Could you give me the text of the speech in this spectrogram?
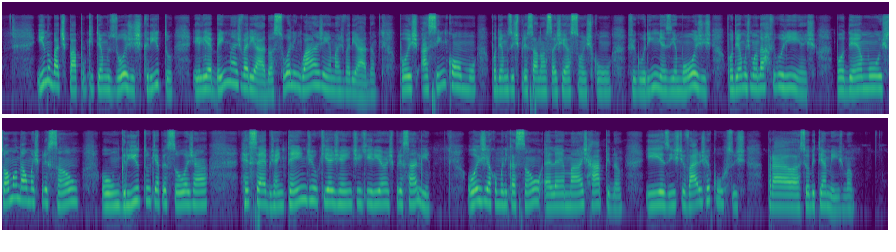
E no bate-papo que temos hoje escrito, ele é bem mais variado, a sua linguagem é mais variada, pois assim como podemos expressar nossas reações com figurinhas e emojis, podemos mandar figurinhas, podemos só mandar uma expressão ou um grito que a pessoa já recebe, já entende o que a gente queria expressar ali. Hoje a comunicação ela é mais rápida e existe vários recursos para se obter a mesma.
